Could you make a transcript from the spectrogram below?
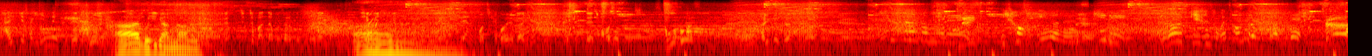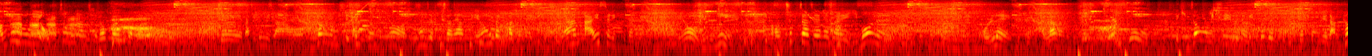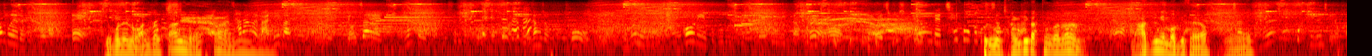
밝게 자기 있는 그대로를. 아, 무지개 안 나왔네. 그래서 직접 만나본 사람들 보면은 아, 센뭐 재벌가 이런 거 있는데 전혀 그렇지 않습니다. 밝으세요, 정말로. 예. 흑산 선물이 1억이면은 네. 이런 정말 처음 들어본 것 같은데 남편분이 엄청난 재력가인가 봐요. 네, 맞습니다. 어, 김정용 씨 현재 부산의 한 대형 백화점에 위치한 아이스 리크라는 곳인데요. 이분이 그 건축자재 회사의 임원을 원래 그좀 잘나가는 분이고 근데 김정용 씨를 제가 인터뷰에서 느꼈던 게 남편분에 대해서 물어봤을 때 이번에는 완전 빵이네, 빵. 사랑을 많이 받는 그 여자의 중용적인 모습이 좀 보였던 것 같아서 인상적이었고 부부로 지금 지내고 있다고 해요. 집을 지금 해운대 최고급 그리고 장비 같은 거는. 나중에 먹이세요. 예.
